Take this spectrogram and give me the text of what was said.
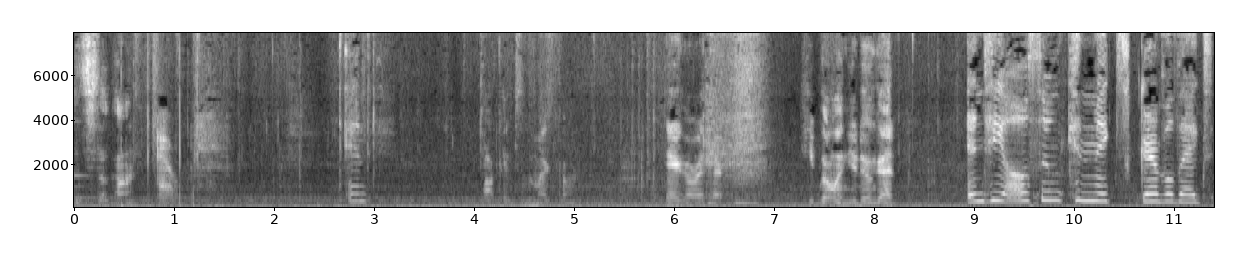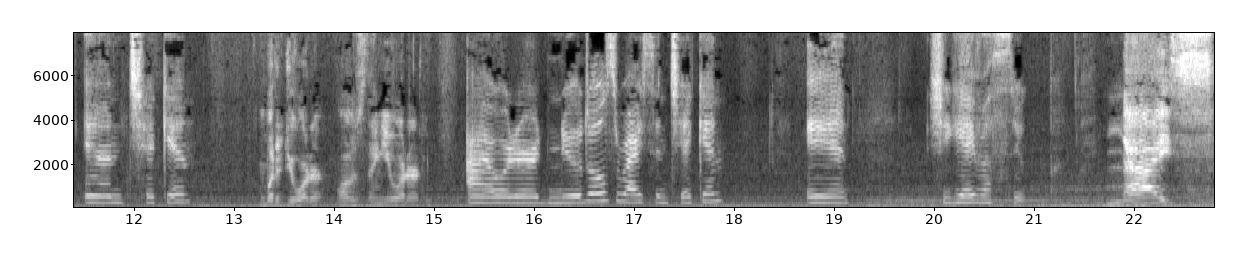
It's still gone. out. And Talk into the microphone. There you go, right there. Keep going. You're doing good. and he also can make scrambled eggs and chicken. What did you order? What was the thing you ordered? I ordered noodles, rice, and chicken, and she gave us soup. Nice.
